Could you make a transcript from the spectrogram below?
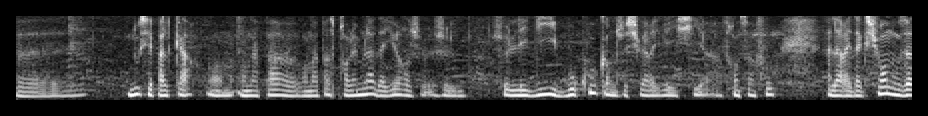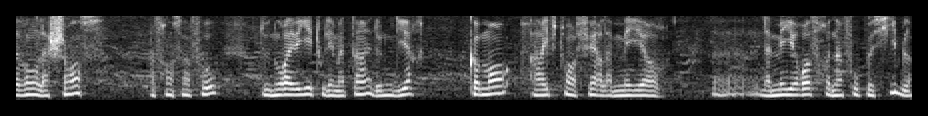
Euh, nous, ce n'est pas le cas. On n'a pas, ce problème-là. D'ailleurs, je, l'ai dit beaucoup quand je suis arrivé ici à France Info, à la rédaction. Nous avons la chance, à France Info, de nous réveiller tous les matins et de nous dire comment arrive-t-on à faire la meilleure, euh, offre d'infos possible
